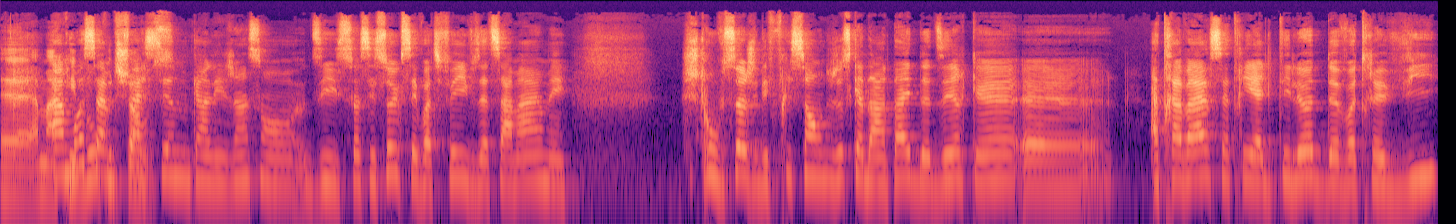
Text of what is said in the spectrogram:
Euh, elle m'a ah, moi, ça me fascine quand les gens sont, disent ça. C'est sûr que c'est votre fille, vous êtes sa mère, mais je trouve ça, j'ai des frissons jusque dans la tête de dire que euh, à travers cette réalité-là de votre vie,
